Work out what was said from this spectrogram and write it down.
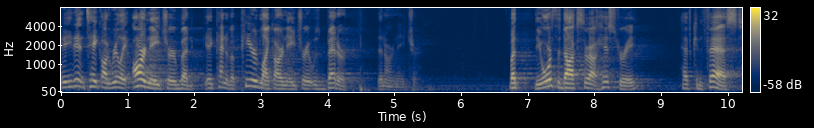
He didn't take on really our nature, but it kind of appeared like our nature. It was better than our nature. But the Orthodox throughout history have confessed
